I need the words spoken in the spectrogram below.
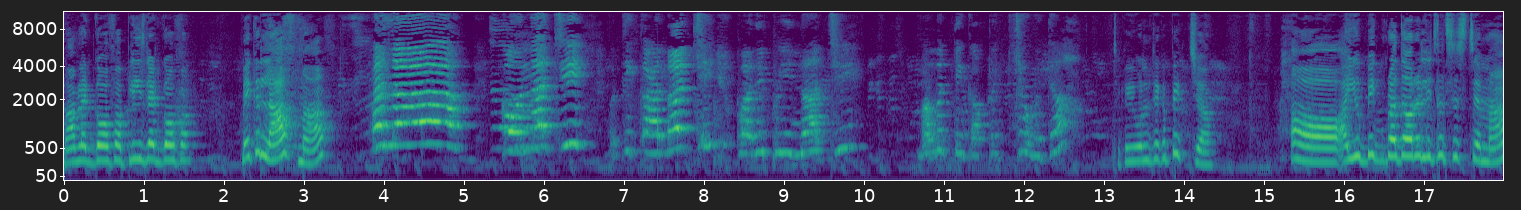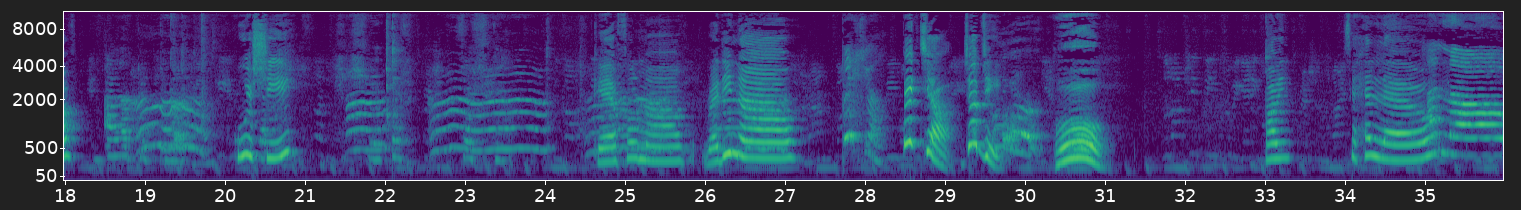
Marv, let go of her. Please let go of her. Make her laugh, Marv. Hello! Konachi, Kanachi, Mama, take a picture with her. Okay, you want to take a picture? Oh, are you big brother or a little sister, Marv? Uh, Who is she? Careful, Marv. Ready now. Picture. Picture. Japji. Oh. Mavi, say hello. Hello.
